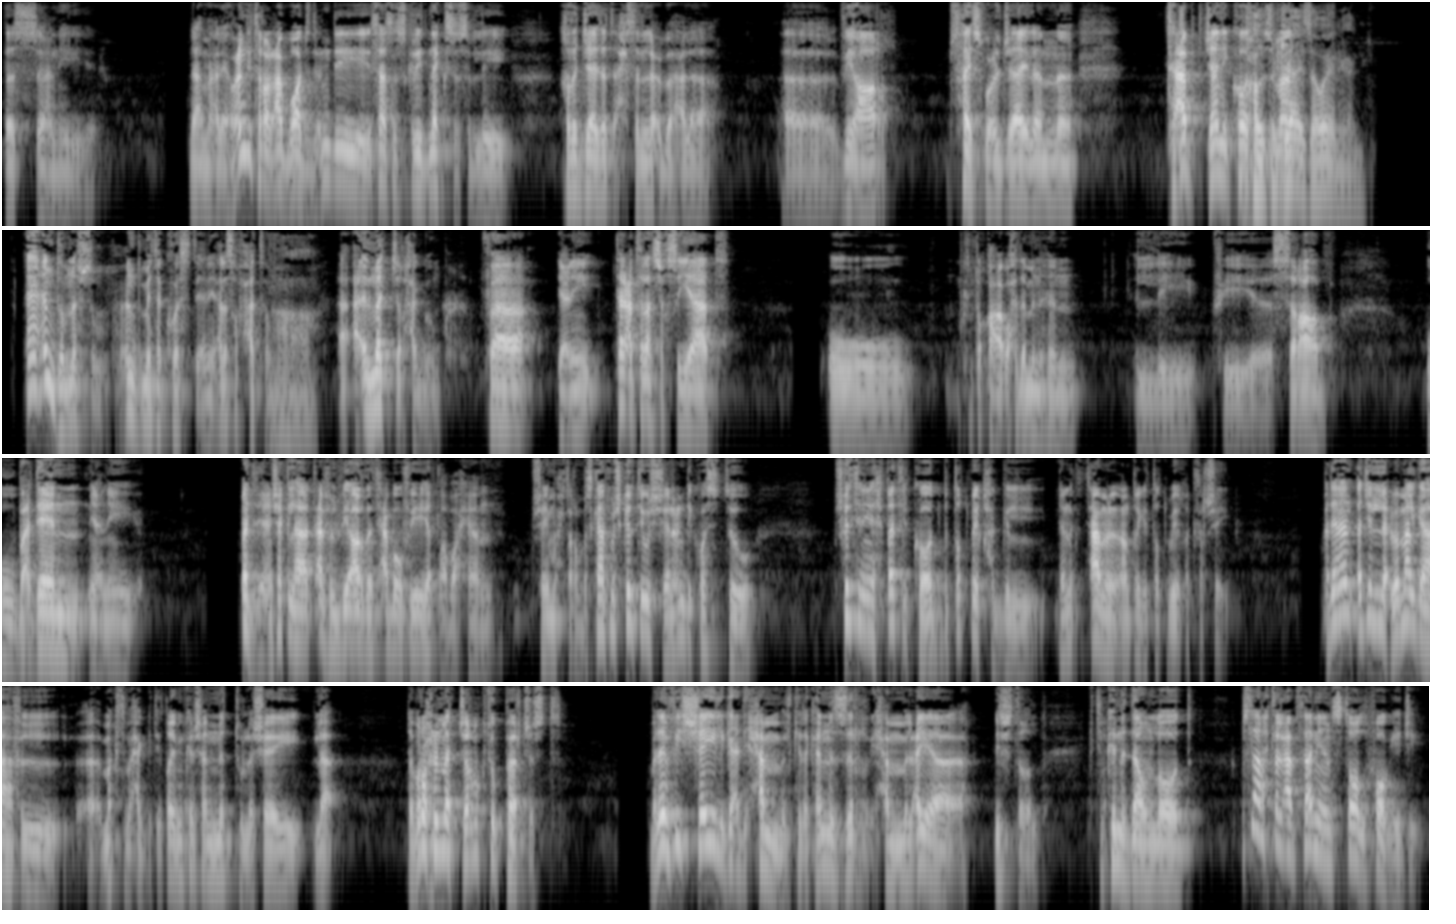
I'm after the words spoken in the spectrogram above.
بس يعني لا ما عليها. وعندي ترى ألعاب واجد. عندي Assassin's Creed Nexus اللي اخذت جائزه أحسن لعبة على VR بس هاي الأسبوع الجاي لأن تعبت. جاني كود زمان. الجائزة وين يعني؟ إيه عندهم نفسهم عند Meta Quest يعني على صفحتهم. آه. المتجر حقهم. ف يعني تلعب ثلاث شخصيات ويمكن أتوقع واحدة منهن اللي في السراب. وبعدين يعني ما أدري يعني شكلها تعرف ال VR إذا تعبوا فيه يطلع أحيانا شيء محترم. بس كانت مشكلتي وش؟ أنا عندي Quest 2 مشكلتي إني حطيت الكود بالتطبيق حق ال... لأنك تتعامل عن طريق التطبيق أكثر شيء. بعدين أجي اللعبة ما ألقاها في المكتبة حقتي. طيب يمكن عشان النت ولا شيء؟ لا. طيب أروح المتجر مكتوب purchased بعدين في الشيء اللي قاعد يحمل كذا كأن الزر يحمل عيا يشتغل. قلت يمكن download بس لا رحت العاب ثانية install فوق يجي.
